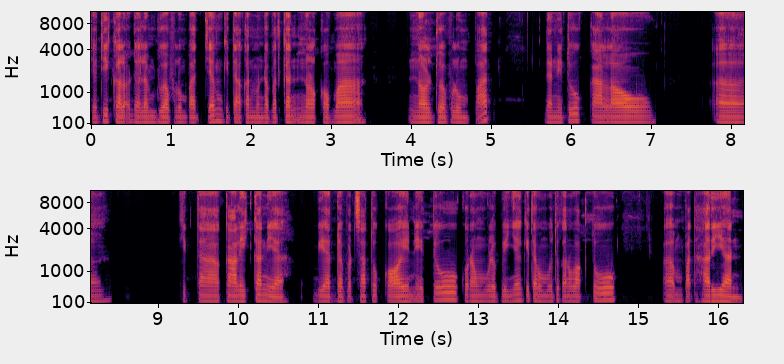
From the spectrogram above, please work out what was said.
Jadi kalau dalam 24 jam kita akan mendapatkan 0,024 Dan itu kalau uh, kita kalikan ya, biar dapat satu koin itu kurang lebihnya kita membutuhkan waktu uh, 4 harian.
